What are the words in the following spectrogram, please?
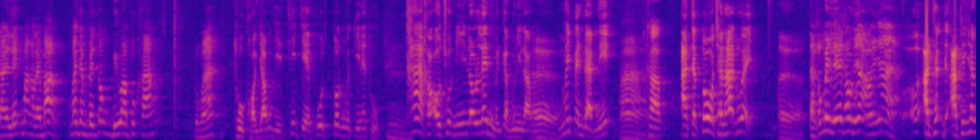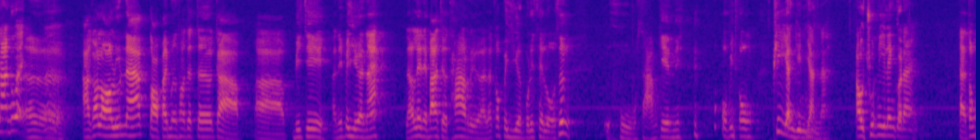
ไดเล็กบ้างอะไรบ้าง ไม่จำเป็นต้องบิวอัพทุกครั้ง ถูกไหม ถูกขอย้ำทีที่เจพูดต้นเมื่อกี้นะถูก อืมถ้าเขาเอาชุดนี้แล้วเล่นเหมือนกับบุรีรัมย์เออ ไม่เป็นแบบนี้ อ่าครับ อาจจะโต้ชนะด้วยเออแต่ก็ไม่เละเท่านี้เอาง่ายๆอะเอออาจจะอาจถึงชนะด้วยเอออะก็รอลุ้นนะต่อไปเมืองทองจะเจอกับอ่าบีจีอันนี้ไปเยือนนะ แล้วเล่นในบ้านเจอท่าเรือ แล้วก็ไปเยือนโปริสเทโรซึ่งโอ้โหสามเกมนี้ โอ้พี่ธง พี่ยังยืนยันนะ เอาชุดนี้เล่นก็ได้ แต่ต้อง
